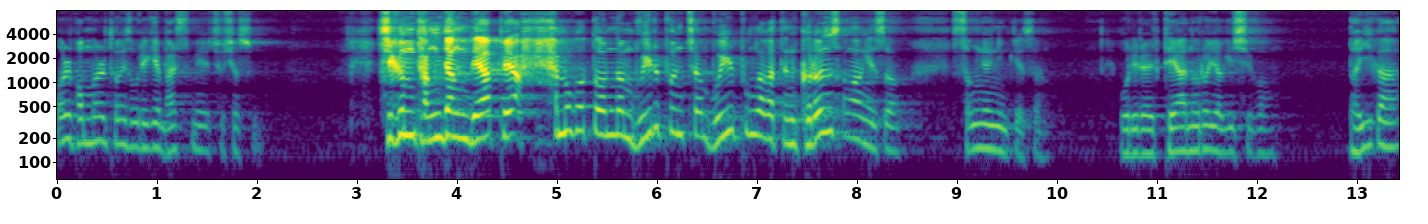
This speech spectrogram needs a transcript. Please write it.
오늘 본문을 통해서 우리에게 말씀해 주셨습니다. 지금 당장 내 앞에 아무것도 없는 무일푼처럼 무일푼과 같은 그런 상황에서 성령님께서 우리를 대안으로 여기시고 너희가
